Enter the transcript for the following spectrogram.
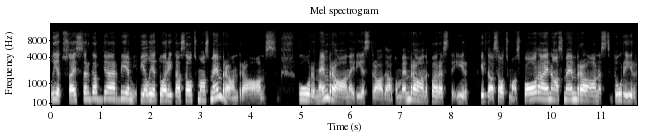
lietus aizsarga apģērbiem pielieto arī tā saucamās membrāndrānas, kur membrāna ir iestrādāta, un membrāna parasti ir ir tā saucamās porainās membrānas. Tur ir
